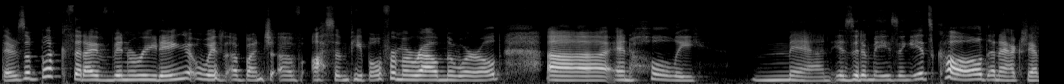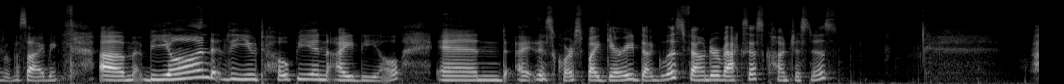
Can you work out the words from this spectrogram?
There's a book that I've been reading with a bunch of awesome people from around the world. Uh, and holy man, is it amazing! It's called, and I actually have it beside me, um, Beyond the Utopian Ideal, and it is, of course, by Gary Douglas, founder of Access Consciousness.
